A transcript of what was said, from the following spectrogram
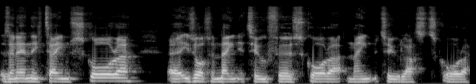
as an anytime scorer. Uh, he's also nine to two first scorer, nine to two last scorer.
